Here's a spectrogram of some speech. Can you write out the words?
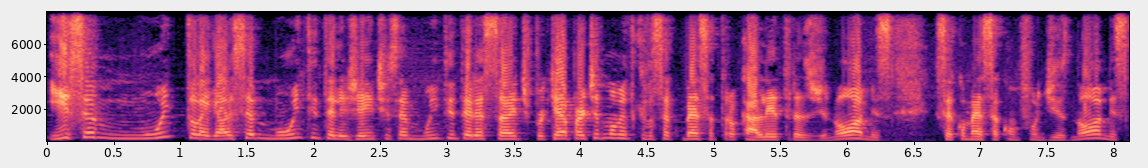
E isso é muito legal, isso é muito inteligente, isso é muito interessante, porque a partir do momento que você começa a trocar letras de nomes, você começa a confundir nomes,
